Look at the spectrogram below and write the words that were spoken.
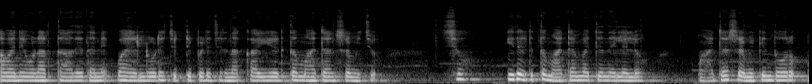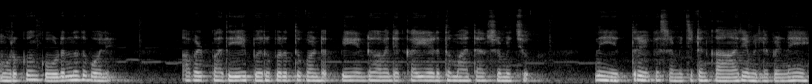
അവനെ ഉണർത്താതെ തന്നെ വയറിലൂടെ ചുറ്റിപ്പിടിച്ചിരുന്ന കൈയെടുത്ത് മാറ്റാൻ ശ്രമിച്ചു. ഷോ ഇതെടുത്ത് മാറ്റാൻ പറ്റുന്നില്ലല്ലോ. മാറ്റാൻ ശ്രമിക്കും തോറും മുറുക്കം കൂടുന്നത് പോലെ. അവൾ പതിയെ പെറുപെറുത്തുകൊണ്ട് വീണ്ടും അവന്റെ കൈയെടുത്ത് മാറ്റാൻ ശ്രമിച്ചു. നീ എത്രയൊക്കെ ശ്രമിച്ചിട്ടും കാര്യമില്ല പെണ്ണേ.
